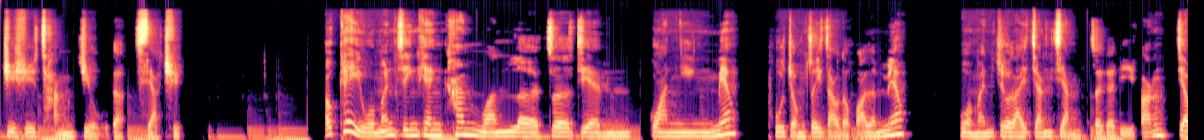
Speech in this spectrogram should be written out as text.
继续长久的下去。OK，我们今天看完了这间观音庙，普种最早的华人庙，我们就来讲讲这个地方，叫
